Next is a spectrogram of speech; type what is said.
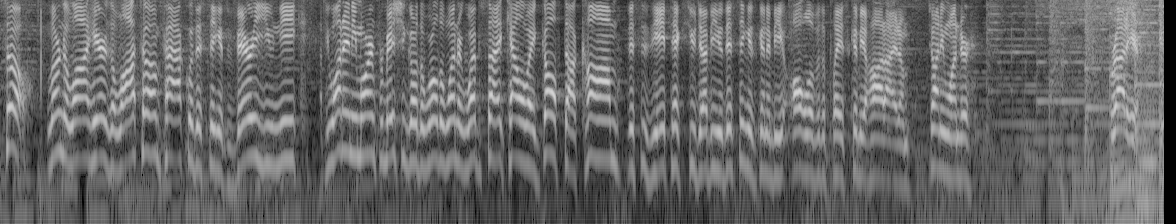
So, learned a lot here. There's a lot to unpack with this thing. It's very unique. If you want any more information, go to the World of Wunder website, CallawayGolf.com. This is the Apex UW. This thing is going to be all over the place. It's going to be a hot item. Johnny Wunder. We're out of here.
